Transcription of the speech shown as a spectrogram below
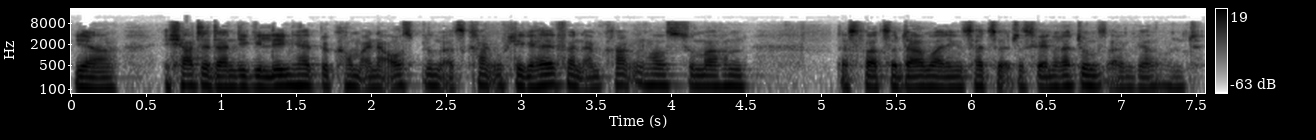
ja, ich hatte dann die Gelegenheit bekommen, eine Ausbildung als Krankenpflegehelfer in einem Krankenhaus zu machen. Das war zur damaligen Zeit so etwas wie ein Rettungsanker. Und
